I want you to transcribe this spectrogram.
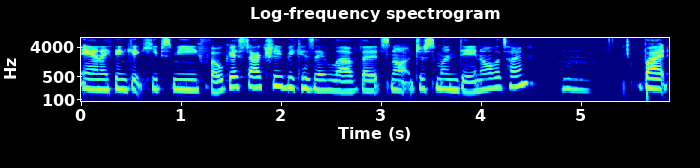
And I think it keeps me focused actually because I love that it's not just mundane all the time. But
